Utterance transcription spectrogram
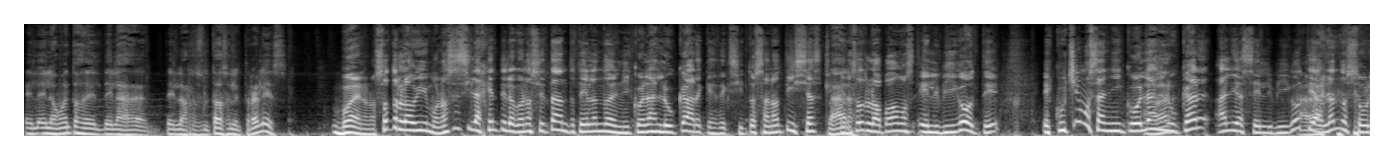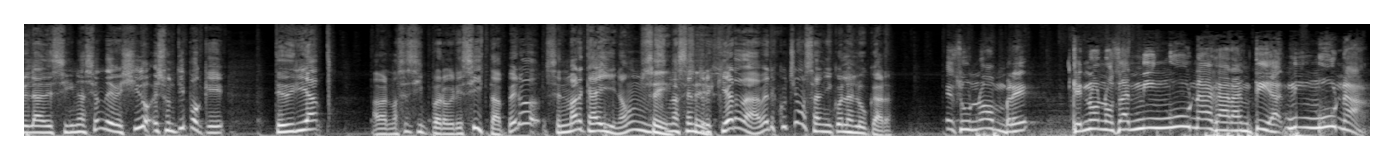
En, en los momentos de, de la- de los resultados electorales. Bueno, nosotros lo vimos. No sé si la gente lo conoce tanto. Estoy hablando de Nicolás Lucar, que es de Exitosa Noticias. Claro. Que nosotros lo apodamos El Bigote. Escuchemos a Nicolás. Lucar, alias El Bigote, hablando sobre la designación de Bellido. Es un tipo que te diría. A ver, no sé si progresista, pero se enmarca ahí, ¿no? Un- Sí, una sí. centroizquierda. A ver, escuchemos a Nicolás Lucar. es un hombre que no nos da ninguna garantía, ninguna,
